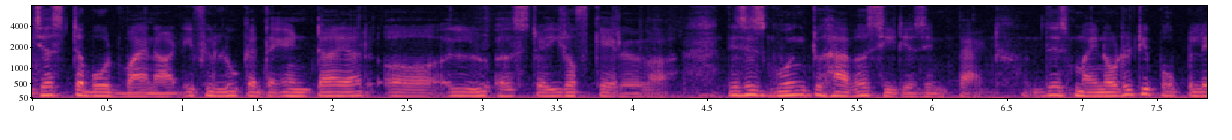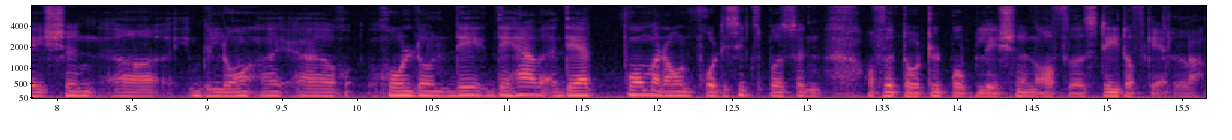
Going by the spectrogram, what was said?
just about Wayanad, if you look at the entire state of Kerala, this is going to have a serious impact. This minority population belong hold on they they have they form around 46% of the total population of the state of Kerala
